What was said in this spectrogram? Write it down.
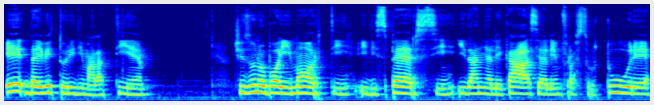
e dai vettori di malattie. Ci sono poi i morti, i dispersi, i danni alle case, alle infrastrutture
